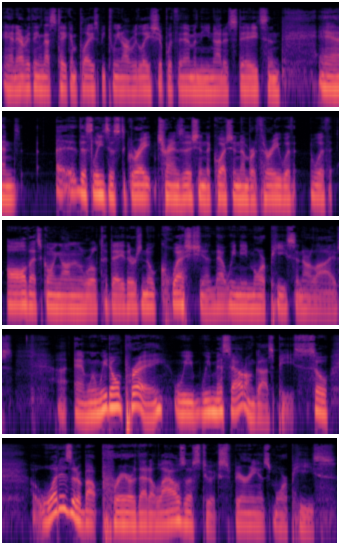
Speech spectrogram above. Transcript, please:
and everything that's taken place between our relationship with them and the United States and and uh, this leads us to great transition to question number three with with all that's going on in the world today there's no question that we need more peace in our lives uh, and when we don't pray we we miss out on god's peace. So what is it about prayer that allows us to experience more peace?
